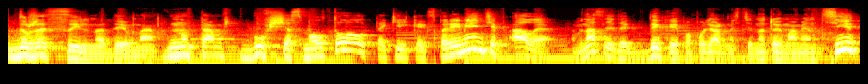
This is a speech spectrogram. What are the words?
дуже сильно дивна. Ну там був ще смолтолк та кілька експериментів, але внаслідок дикої популярності на той момент Сі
